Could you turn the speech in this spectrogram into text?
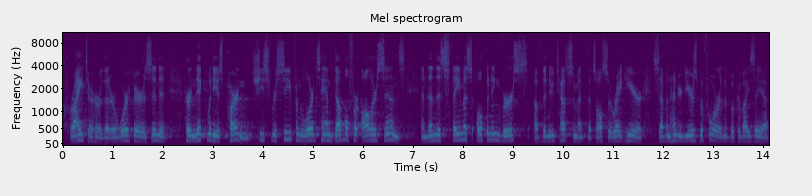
Cry to her that her warfare is ended, her iniquity is pardoned. She's received from the Lord's hand double for all her sins. And then this famous opening verse of the New Testament that's also right here, 700 years before in the book of Isaiah.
